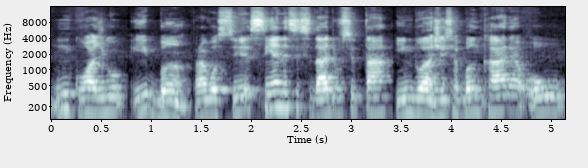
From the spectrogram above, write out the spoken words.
um código IBAN para você sem a necessidade de você estar tá indo à agência bancária ou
